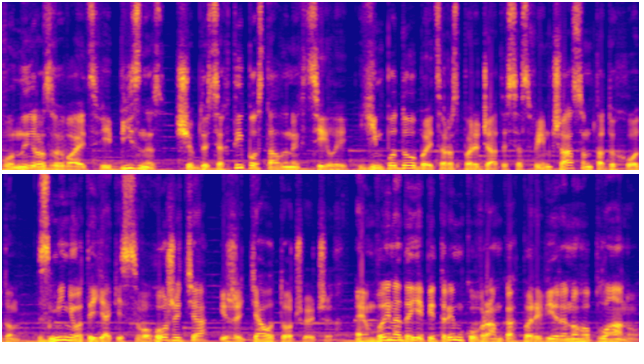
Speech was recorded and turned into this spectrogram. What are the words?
Вони розвивають свій бізнес, щоб досягти поставлених цілей. Їм подобається розпоряджатися своїм часом та доходом, змінювати якість свого життя і життя оточуючих. Amway надає підтримку в рамках перевіреного плану,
